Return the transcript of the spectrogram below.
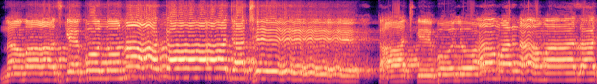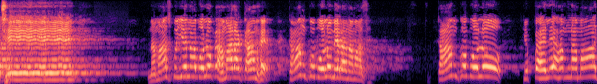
नमाज के बोलो ना काज আছে কাজকে বলো আমার নামাজ আছে नमाज को ये ना बोलो कि हमारा काम है काम को बोलो मेरा नमाज है काम को बोलो कि पहले हम नमाज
